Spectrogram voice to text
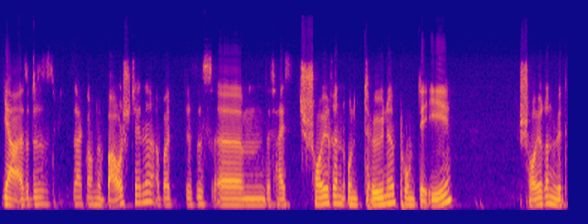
ja, also das ist wie gesagt noch eine Baustelle, aber das ist, ähm, das heißt scheuren und töne.de. Scheuren wird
